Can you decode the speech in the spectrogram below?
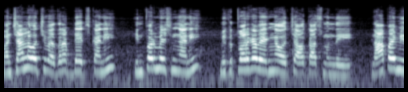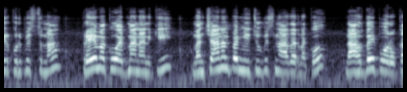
మన ఛానల్లో వచ్చే వెదర్ అప్డేట్స్ కానీ ఇన్ఫర్మేషన్ కానీ మీకు త్వరగా వేగంగా వచ్చే అవకాశం ఉంది. నాపై మీరు కురిపిస్తున్న ప్రేమకు అభిమానానికి మన ఛానల్పై మీరు చూపిస్తున్న ఆదరణకు నా హృదయపూర్వక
